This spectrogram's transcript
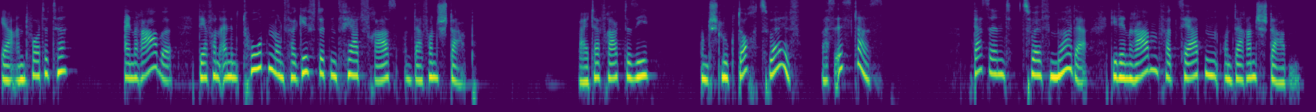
Er antwortete, ein Rabe, der von einem toten und vergifteten Pferd fraß und davon starb. Weiter fragte sie, und schlug doch zwölf. Was ist das? Das sind zwölf Mörder, die den Raben verzerrten und daran starben.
